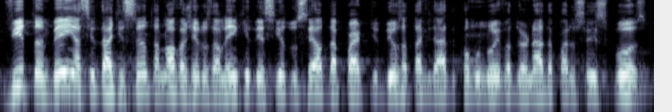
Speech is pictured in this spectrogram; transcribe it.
Vi também a cidade santa, Nova Jerusalém, que descia do céu da parte de Deus, ataviada como noiva adornada para o seu esposo. O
